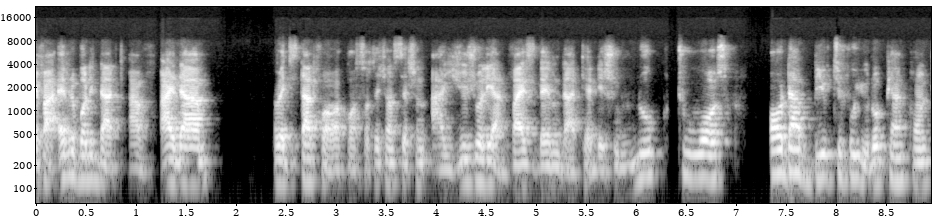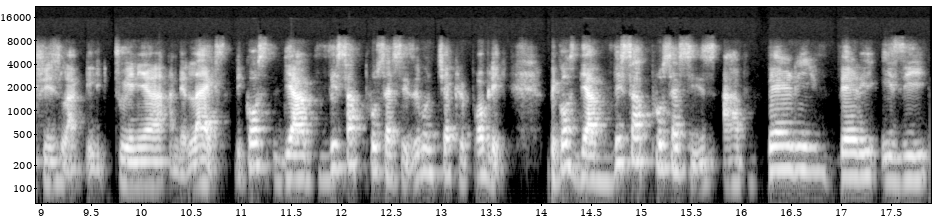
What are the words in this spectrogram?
ever everybody that I've either registered for our consultation session, I usually advise them that uh, they should look towards other beautiful European countries like Lithuania and the likes, because their visa processes, even Czech Republic, because their visa processes are very, very easy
